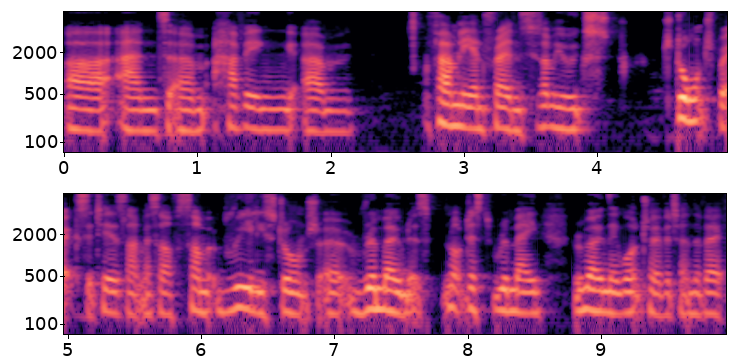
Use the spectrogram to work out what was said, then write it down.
uh, and um, having um, family and friends, some who were ex- staunch Brexiteers like myself, some really staunch uh, Remoaners, not just Remain, Remain, they want to overturn the vote.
